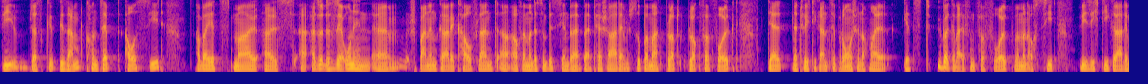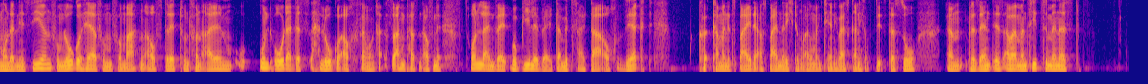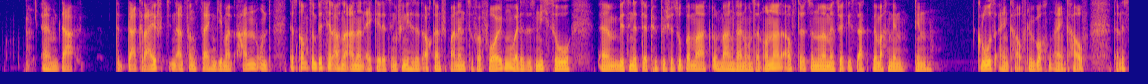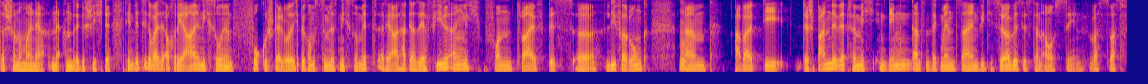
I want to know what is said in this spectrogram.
wie das Gesamtkonzept aussieht. Aber jetzt mal als, äh, also das ist ja ohnehin ähm, spannend, gerade Kaufland, äh, auch wenn man das so ein bisschen bei, bei Per Schade im Supermarktblog verfolgt, der natürlich die ganze Branche nochmal jetzt übergreifend verfolgt, wenn man auch sieht, wie sich die gerade modernisieren, vom Logo her, vom, vom Markenauftritt und von allem und oder das Logo auch, sagen wir so anpassen auf eine Online-Welt, mobile Welt, damit es halt da auch wirkt kann man jetzt beide aus beiden Richtungen argumentieren. Ich weiß gar nicht, ob das so ähm, präsent ist, aber man sieht zumindest, ähm, da, da greift in Anführungszeichen jemand an und das kommt so ein bisschen aus einer anderen Ecke. Deswegen finde ich es jetzt auch ganz spannend zu verfolgen, weil das ist nicht so, ähm, wir sind jetzt der typische Supermarkt und machen dann unseren Online-Auftritt, sondern wenn man jetzt wirklich sagt, wir machen den, den Großeinkauf, den Wocheneinkauf, dann ist das schon nochmal eine, eine andere Geschichte, den witzigerweise auch Real nicht so in den Fokus stellt, oder ich bekomme es zumindest nicht so mit. Real hat ja sehr viel eigentlich von Drive bis äh, Lieferung, hm. ähm, aber die, das Spannende wird für mich in dem ganzen Segment sein, wie die Services dann aussehen, was, was,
